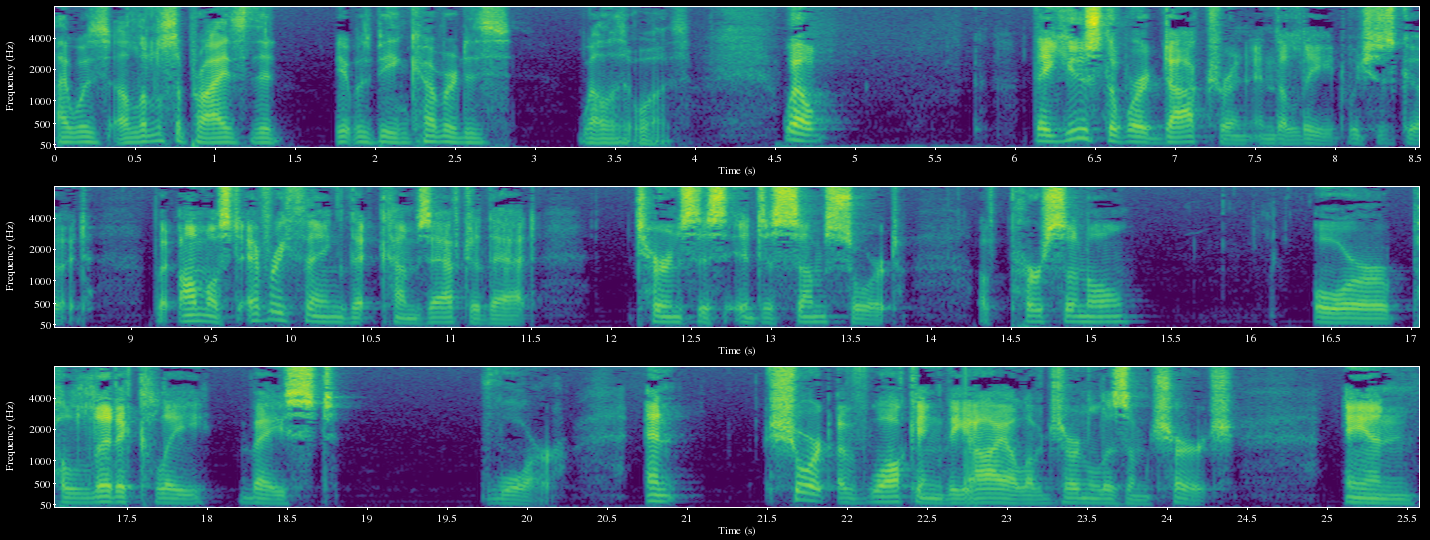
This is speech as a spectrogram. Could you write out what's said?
I was a little surprised that it was being covered as well as it was? Well, they use the word doctrine in the lead, which is good, but almost everything that comes after that turns this into some sort of personal or politically based war. And short of walking the aisle of journalism church and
